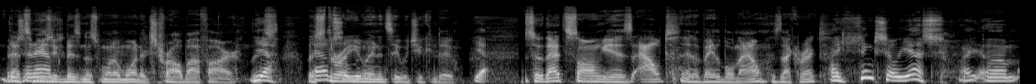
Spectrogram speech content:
That's an music abs- business 101. It's trial by fire. Let's, Yeah, Let's throw you in and see what you can do. Yeah, So that song is out and available now. Is that correct? I think so. Yes. I um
